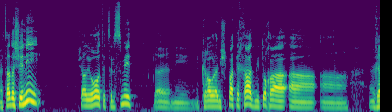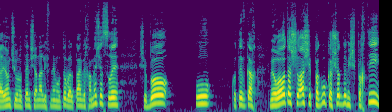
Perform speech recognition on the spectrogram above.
מהצד השני, אפשר לראות אצל סמית, אני אקרא אולי משפט אחד מתוך הריאיון שהוא נותן שנה לפני מותו ב-2015, שבו הוא כותב כך: מאורעות השואה שפגעו קשות במשפחתי,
